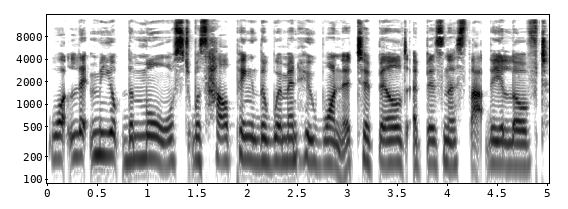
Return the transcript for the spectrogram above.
what lit me up the most was helping the women who wanted to build a business that they loved.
